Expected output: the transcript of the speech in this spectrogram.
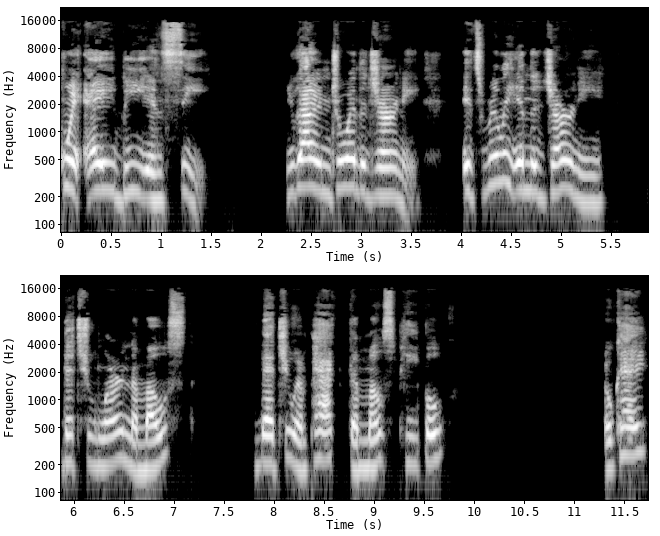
point A, B, and C. You got to enjoy the journey. It's really in the journey that you learn the most, that you impact the most people. Okay?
